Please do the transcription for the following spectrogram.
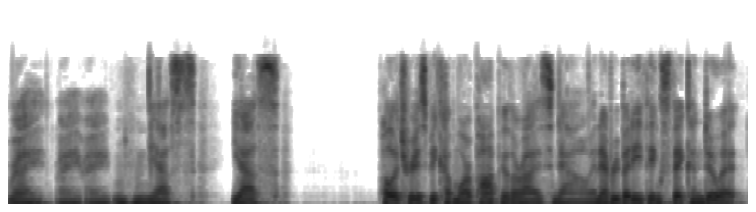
Right, right, right. Mm-hmm. Yes, yes. Poetry has become more popularized now, and everybody thinks they can do it.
